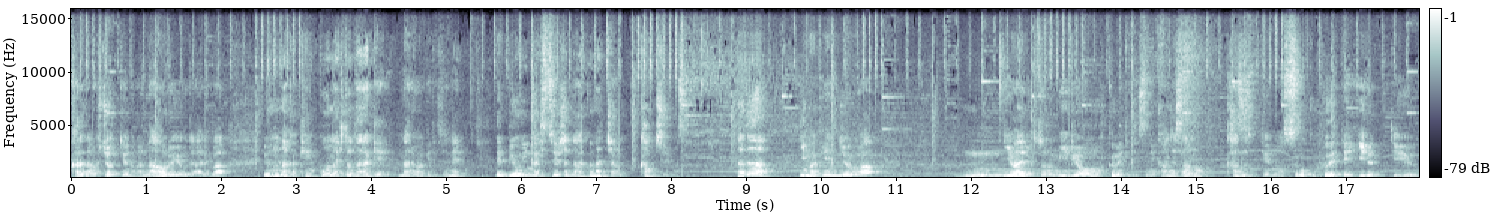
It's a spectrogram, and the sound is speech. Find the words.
体の不調っていうのが治るようであれば世の中健康な人だらけになるわけですよね。で病院が必要じゃなくなっちゃうかもしれません。ただ今現状はうんいわゆるその未病も含めてですね患者さんの数っていうのはすごく増えているっていう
